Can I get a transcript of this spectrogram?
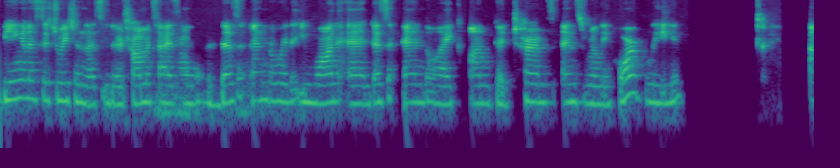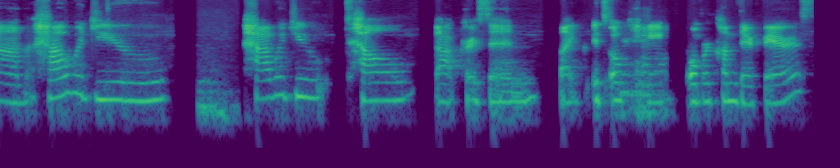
being in a situation that's either traumatizing or doesn't end the way that you want it end, doesn't end like on good terms, ends really horribly. Um, how would you how would you tell that person like it's okay to overcome their fears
